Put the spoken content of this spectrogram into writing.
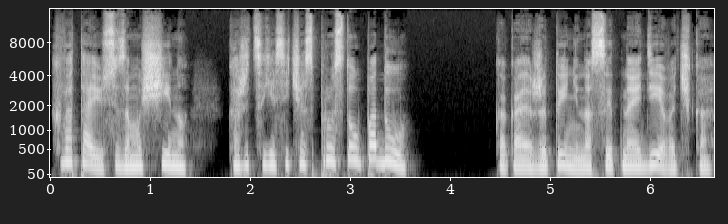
Хватаюсь за мужчину. Кажется, я сейчас просто упаду. «Какая же ты ненасытная девочка!»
